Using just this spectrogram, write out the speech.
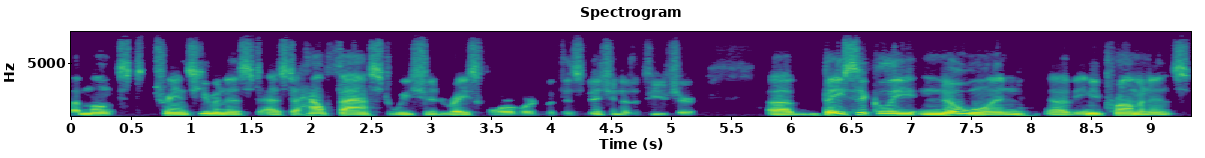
amongst transhumanists as to how fast we should race forward with this vision of the future. Uh, basically, no one of any prominence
